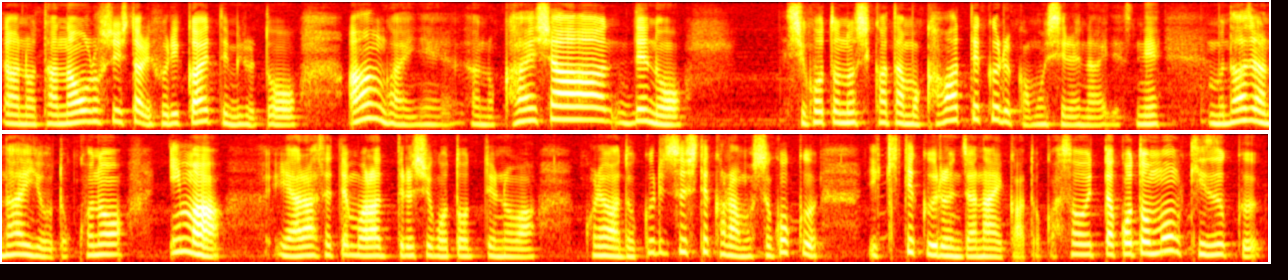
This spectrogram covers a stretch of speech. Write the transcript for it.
あの棚卸ししたり振り返ってみると案外ねあの会社での仕事の仕方も変わってくるかもしれないですね。無駄じゃないよとこの今やらせてもらってる仕事っていうのはこれは独立してからもすごく生きてくるんじゃないかとかそういったことも気づく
